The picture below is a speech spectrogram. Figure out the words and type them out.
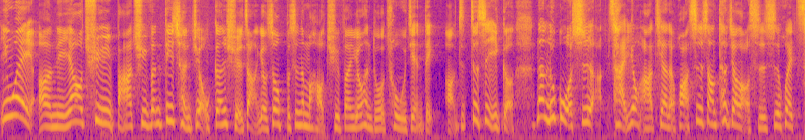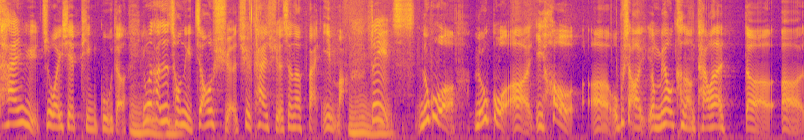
因为呃，你要去把它区分低成就跟学长，有时候不是那么好区分，有很多错误鉴定啊，这这是一个。那如果是采用 RTI 的话，事实上特教老师是会参与做一些评估的，因为他是从你教学去看学生的反应嘛。所以如果如果呃以后呃，我不晓得有没有可能台湾的呃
